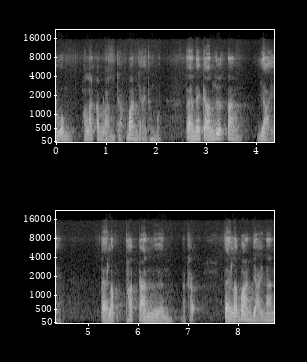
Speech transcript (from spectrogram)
รวมพละกำลังจากบ้านใหญ่ทั้งหมด แต่ในการเลือกตั้งใหญ่ แต่ละพรรคการเมืองนะครับ แต่ละบ้านใหญ่นั้น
